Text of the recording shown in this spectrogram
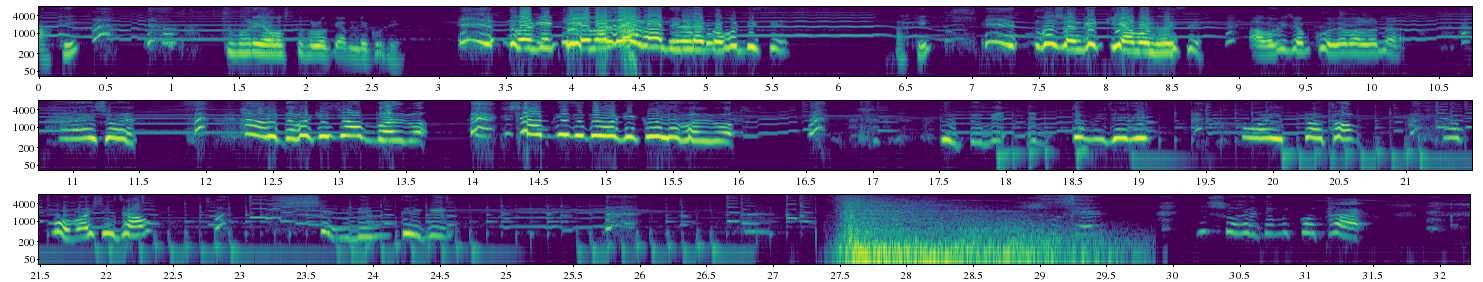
আখি তোমার এই অবস্থা হলো কেমনে করে? তোমাকে কে বাঁচায়? না দিল্লা খবর দিছে। আখি তোমার সঙ্গে কি এমন হয়েছে? আমাকে সব খুলে বলো না। হ্যাঁ সোহেল আমি তোমাকে সব বলব। সব কিছু তোমাকে খুলে বলব। তো তুমি তুমি যদি ওই প্রথম প্রবাসে যাও সেই দিন থেকে সোহেল তুমি কোথায়?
